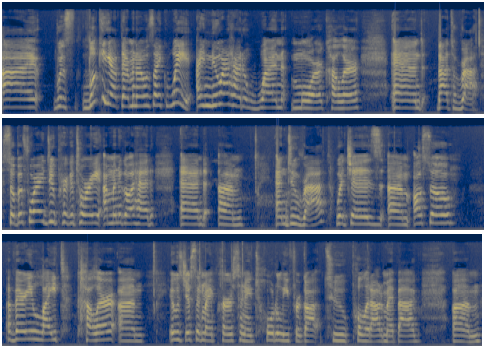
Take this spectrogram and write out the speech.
I was looking at them and I was like, wait, I knew I had one more color and that's Wrath. So before I do Purgatory, I'm going to go ahead and um, and do Wrath, which is um, also a very light color. Um, it was just in my purse and I totally forgot to pull it out of my bag um,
